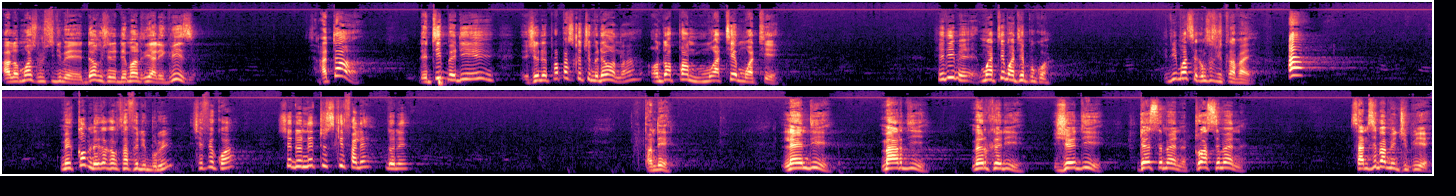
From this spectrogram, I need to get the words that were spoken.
Alors moi, je me suis dit, mais donc je ne demande rien à l'église. Attends, le type me dit, je ne prends pas ce que tu me donnes, hein. on doit prendre moitié-moitié. J'ai dit, mais moitié-moitié pourquoi? Il dit, moi, c'est comme ça que je travaille. Ah Mais comme les gars comme ça fait du bruit, j'ai fait quoi? J'ai donné tout ce qu'il fallait donner. Attendez. Lundi, mardi, mercredi, jeudi, deux semaines, trois semaines. Ça ne s'est pas multiplié.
